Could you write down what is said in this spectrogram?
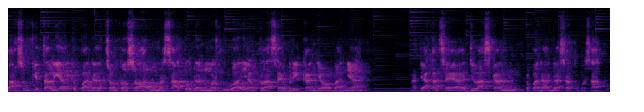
Langsung kita lihat kepada contoh soal nomor satu dan nomor dua yang telah saya berikan jawabannya. Nanti akan saya jelaskan kepada Anda satu persatu.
